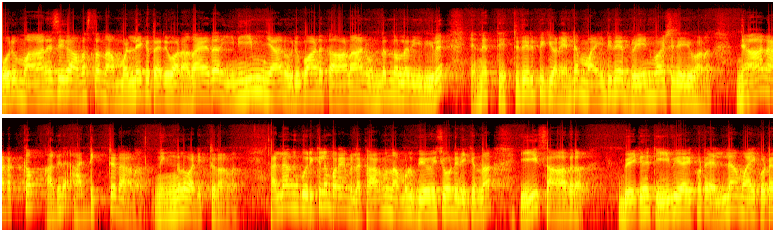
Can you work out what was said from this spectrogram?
ഒരു മാനസിക അവസ്ഥ നമ്മളിലേക്ക് തരുവാണ്. അതായത് ഇനിയും ഞാൻ ഒരുപാട് കാണാനുണ്ടെന്നുള്ള രീതിയിൽ എന്നെ തെറ്റിദ്ധരിപ്പിക്കുകയാണ് എന്റെ മൈൻഡിനെ ബ്രെയിൻ വാഷ് ചെയ്യുവാണ്. ഞാൻ അടക്കം അതിന് അഡിക്റ്റഡ് ആണ്. നിങ്ങളും അഡിക്റ്റഡ് ആണ്. അല്ല നിങ്ങൾക്ക് ഒരിക്കലും പറയാൻ പറ്റില്ല. കാരണം നമ്മൾ ഉപയോഗിച്ചുകൊണ്ടിരിക്കുന്ന ഈ സാധനം ഉപയോഗിക്കുന്ന ടി വി ആയിക്കോട്ടെ എല്ലാം ആയിക്കോട്ടെ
